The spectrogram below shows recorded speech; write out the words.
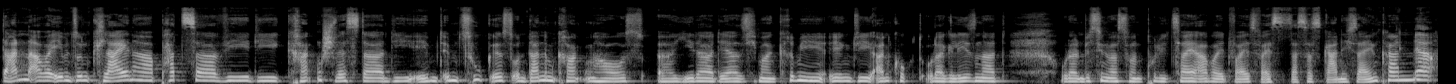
Dann aber eben so ein kleiner Patzer wie die Krankenschwester, die eben im Zug ist und dann im Krankenhaus. Äh, jeder, der sich mal ein Krimi irgendwie anguckt oder gelesen hat oder ein bisschen was von Polizeiarbeit weiß, weiß, dass das gar nicht sein kann. Ja.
